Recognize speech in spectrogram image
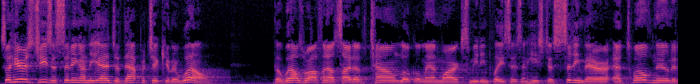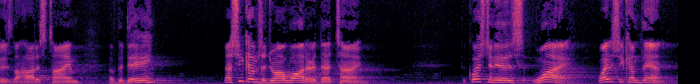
So here's Jesus sitting on the edge of that particular well. The wells were often outside of town, local landmarks, meeting places, and he's just sitting there at 12 noon. It is the hottest time of the day. Now she comes to draw water at that time. The question is, why? Why does she come then?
